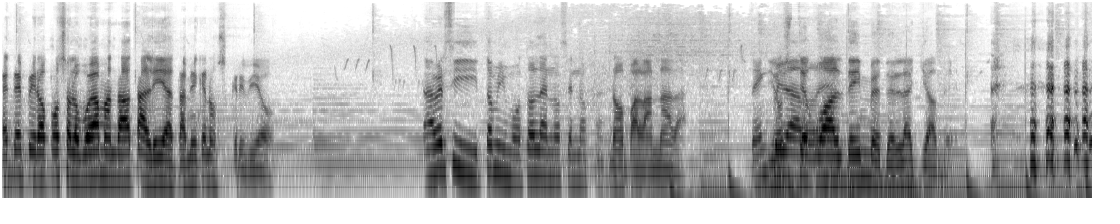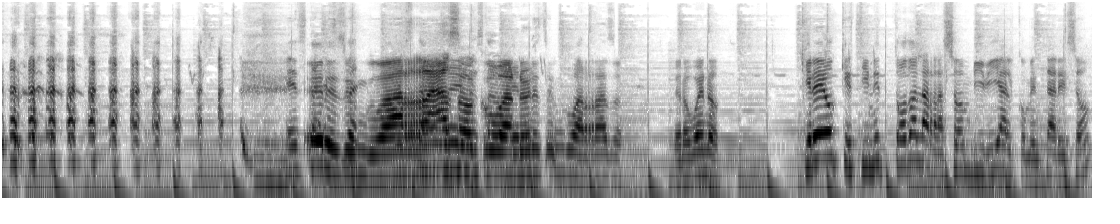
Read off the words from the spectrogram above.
Este piropo se lo voy a mandar a Talía, también que nos escribió. A ver si Tommy Motola no se enoja. No, para nada. Ten Dios cuidado. te ¿eh? guarde y me dé la llave. Eres un guarrazo, cubano, eres un guarrazo. Pero bueno, creo que tiene toda la razón Vivi al comentar eso.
